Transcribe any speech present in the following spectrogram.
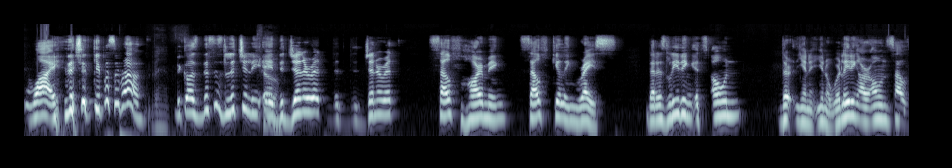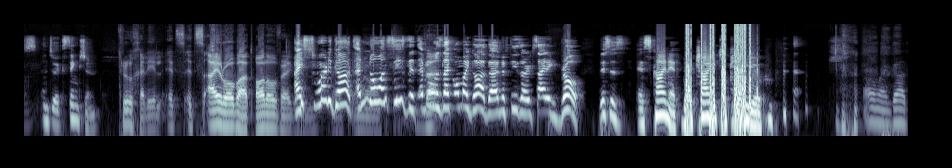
why they should keep us around because this is literally a degenerate degenerate de- degenerate self-harming self-killing race that is leading its own their, you know you know we're leading our own selves into extinction True, Khalil. It's it's iRobot all over again. i swear to god and no one sees it everyone's the- like oh my god the nfts are exciting bro This is a Skynet. They're trying to kill you. oh my god.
